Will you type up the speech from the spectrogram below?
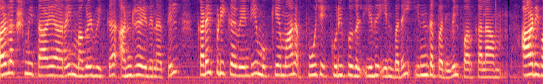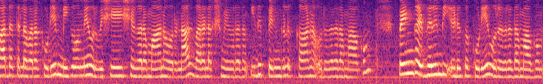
வரலட்சுமி தாயாரை மகிழ்விக்க அன்றைய தினத்தில் கடைபிடிக்க வேண்டிய முக்கியமான பூஜை குறிப்புகள் எது என்பதை இந்த பதிவில் பார்க்கலாம். ஆடி மாதத்தில் வரக்கூடிய மிகவும் ஒரு விசேஷகரமான ஒரு நாள் வரலட்சுமி விரதம். இது பெண்களுக்கான ஒரு விரதமாகும். பெண்கள் விரும்பி எடுக்கக்கூடிய ஒரு விரதமாகும்.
